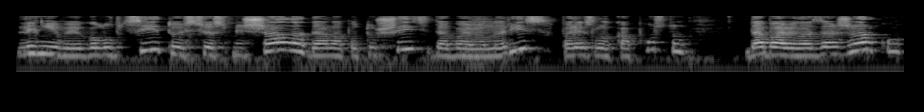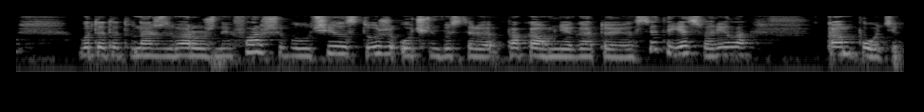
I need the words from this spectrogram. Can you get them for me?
ленивые голубцы, то есть все смешала, дала потушить, добавила рис, порезала капусту, добавила зажарку, вот этот наш замороженный фарш, и получилось тоже очень быстро. Пока у меня готовилось это, я сварила компотик.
